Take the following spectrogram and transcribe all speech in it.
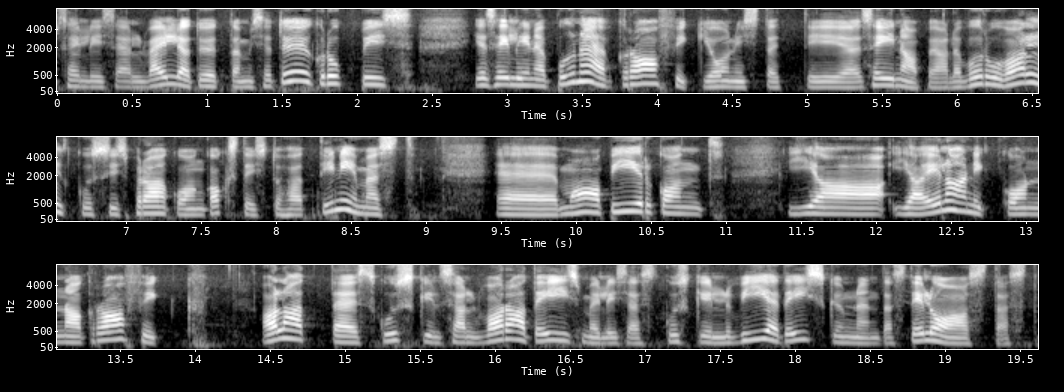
sellisel väljatöötamise töögrupis ja selline põnev graafik joonistati seina peale. Võru vald, kus siis praegu on kaksteist tuhat inimest, maapiirkond ja, ja elanikkonna graafik alates kuskil seal varateismelisest, kuskil viieteistkümnendast eluaastast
